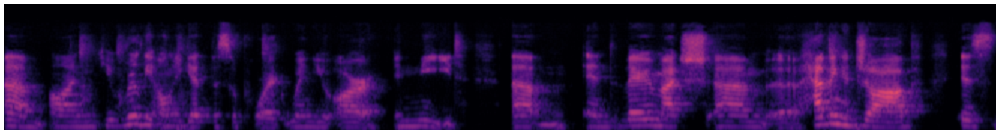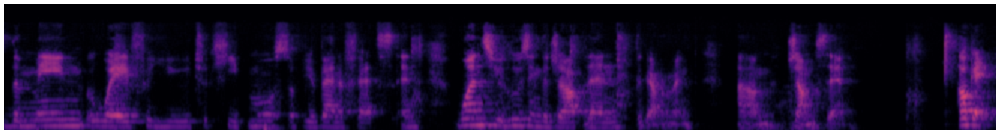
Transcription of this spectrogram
um, on you really only get the support when you are in need um, and very much um, uh, having a job is the main way for you to keep most of your benefits. And once you're losing the job, then the government um, jumps in. Okay,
